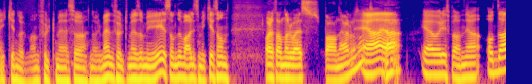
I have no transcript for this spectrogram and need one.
ikke nordmenn fulgte med så, nordmenn fulgte med så mye i. Så det var liksom ikke sånn Var dette når du var i Spania eller noe sånt? Ja, ja. Jeg var i Spania. Og da,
